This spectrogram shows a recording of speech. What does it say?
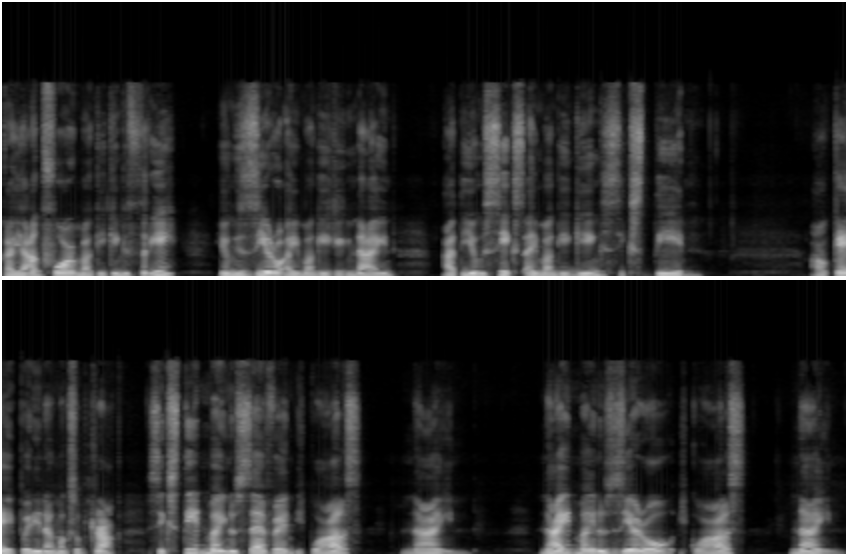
Kaya ang 4 magiging 3, yung 0 ay magiging 9, at yung 6 ay magiging 16. Okay, pwede nang mag-subtract. 16 minus 7 equals 9. 9 minus 0 equals 9.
